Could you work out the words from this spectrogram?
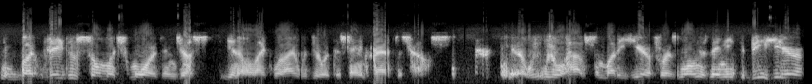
but they do so much more than just, you know, like what I would do at the St. Francis house. You know, we, we will have somebody here for as long as they need to be here,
